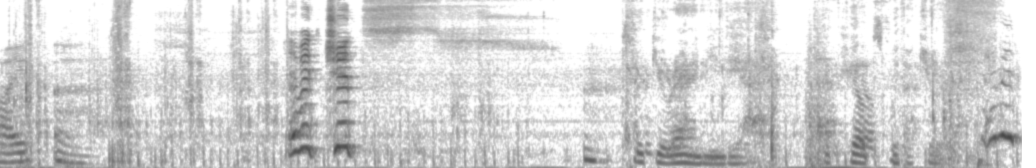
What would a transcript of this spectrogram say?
like. ah. Evet chat. Look your enemy in the eye. It helps with accuracy. Evet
